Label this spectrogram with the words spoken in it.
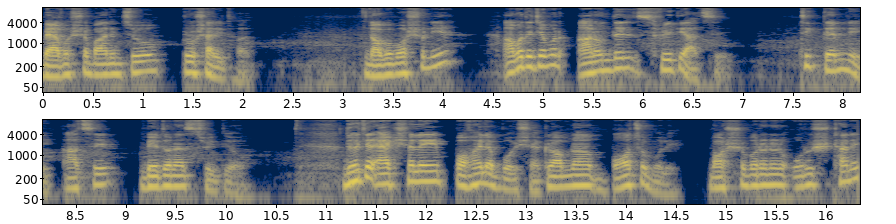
ব্যবসা বাণিজ্য প্রসারিত হয়। নববর্ষ নিয়ে আমাদের যেমন আনন্দের স্মৃতি আছে, ঠিক তেমনি আছে বেদনার স্মৃতিও। দু এক সালে পহেলা বৈশাখ রমনা বচ বলে বর্ষবরণের অনুষ্ঠানে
